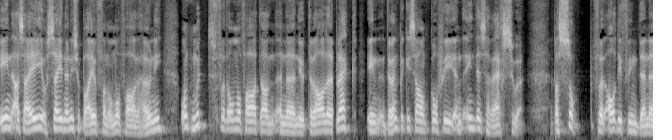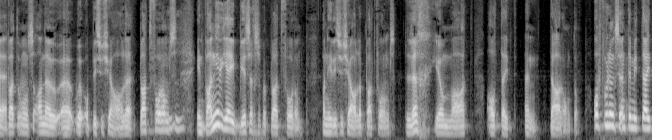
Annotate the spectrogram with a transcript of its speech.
En as hy of sy nou nie so baie van hom of haar hou nie, ontmoet vir hom of haar dan in 'n neutrale plek en drink bietjie saam koffie en en dis reg so. Pas op vir al die vriendinne wat ons aanhou uh, op die sosiale platforms mm -hmm. en wanneer jy besig is op 'n platform van hierdie sosiale platforms, lig jou maat altyd in daar rondom. Opvoedingsintimiteit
